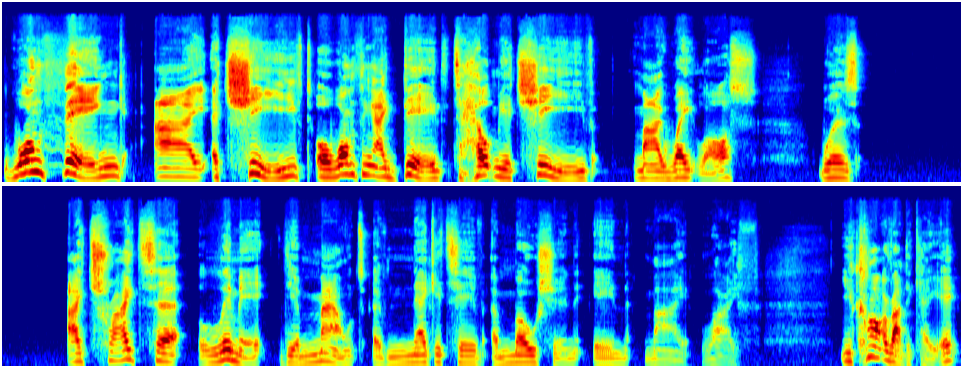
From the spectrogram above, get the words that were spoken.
one thing I achieved, or one thing I did to help me achieve my weight loss, was I tried to limit the amount of negative emotion in my life. You can't eradicate it,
